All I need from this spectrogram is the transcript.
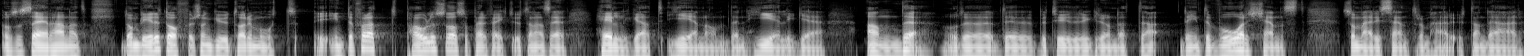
Och så säger han att de blir ett offer som Gud tar emot, inte för att Paulus var så perfekt, utan han säger helgat genom den helige ande. Och det, det betyder i grund att det, är inte vår tjänst som är i centrum här, utan det är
